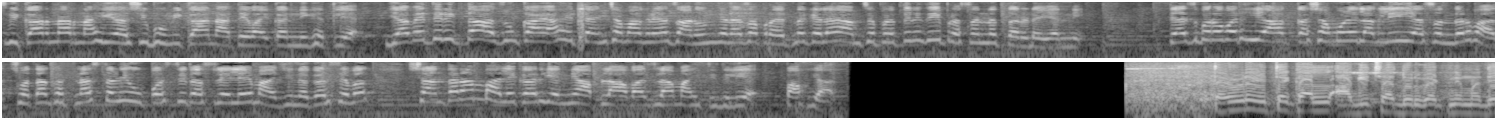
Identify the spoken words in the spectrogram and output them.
स्वीकारणार नाही अशी भूमिका नातेवाईकांनी घेतली आहे. या व्यतिरिक्त अजून काय आहेत त्यांच्या मागण्या जाणून घेण्याचा प्रयत्न केलाय आमचे प्रतिनिधी प्रसन्न तरडे यांनी. त्याचबरोबर ही आग कशामुळे लागली या संदर्भात स्वतः घटनास्थळी उपस्थित असलेले माजी नगरसेवक शांताराम भालेकर यांनी आपल्या आवाजला माहिती दिली आहे. पाहुयात तळवडे येथे काल आगीच्या दुर्घटनेमध्ये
